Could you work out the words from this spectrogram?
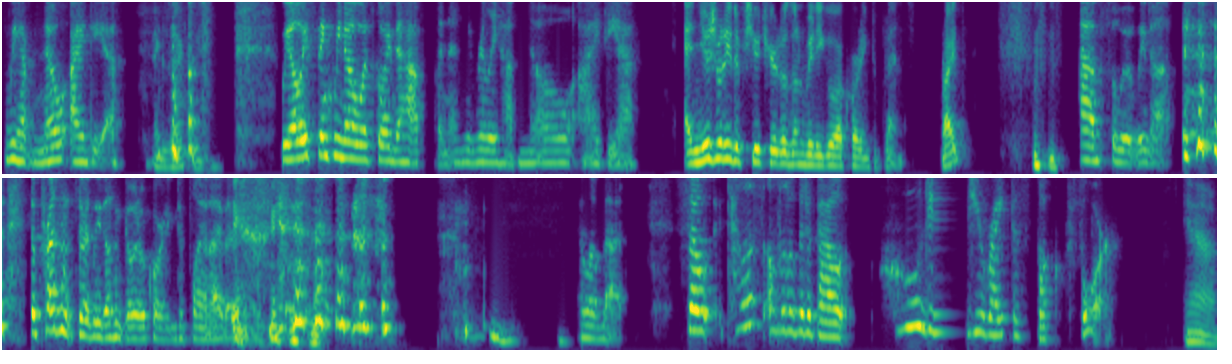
We have no idea. Exactly. we always think we know what's going to happen, and we really have no idea. And usually the future doesn't really go according to plans, right? Absolutely not. the present certainly doesn't go according to plan either. I love that. So tell us a little bit about who did you write this book for? Yeah.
